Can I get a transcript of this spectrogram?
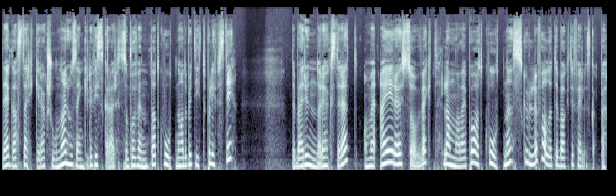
Det ga sterke reaksjoner hos enkelte fiskere, som forventa at kvotene hadde blitt gitt på livstid. Det blei runder i Høyesterett, og med ei røys overvekt landa de på at kvotene skulle falle tilbake til fellesskapet,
